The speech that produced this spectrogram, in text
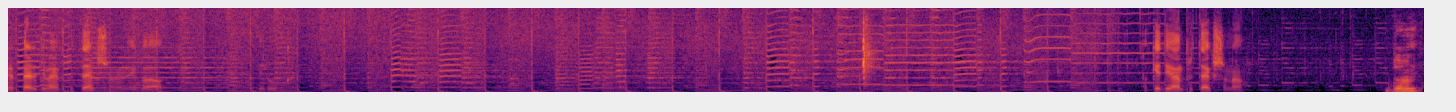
Prepare divine protection when you go out. Piruk. Okay, divine protection now. Done.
